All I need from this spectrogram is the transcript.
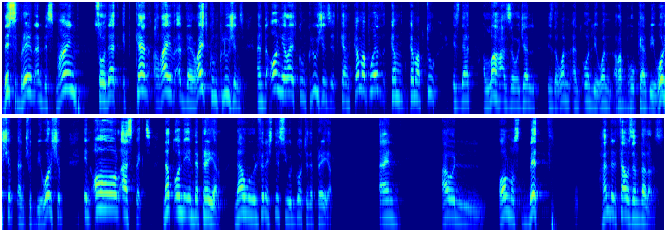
this brain and this mind so that it can arrive at the right conclusions. And the only right conclusions it can come up with, come, come up to, is that Allah Azza wa Jal is the one and only one Rabb who can be worshipped and should be worshipped in all aspects, not only in the prayer. Now we will finish this, you will go to the prayer. And I will almost bet $100,000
